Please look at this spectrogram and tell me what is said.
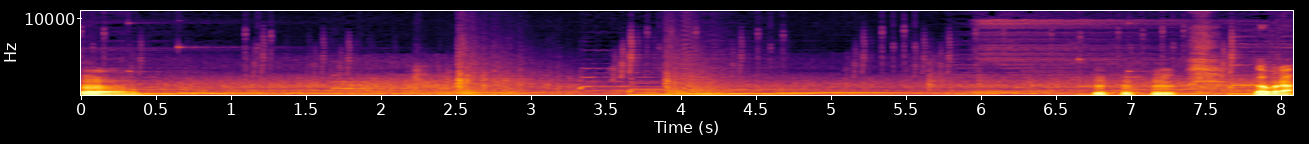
Hmm. Dobra.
